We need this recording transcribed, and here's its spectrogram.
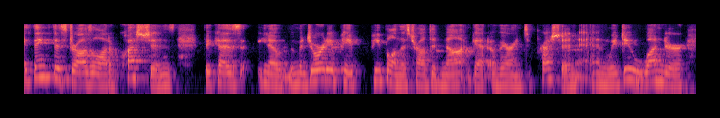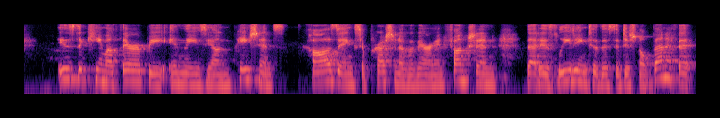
I think this draws a lot of questions because you know the majority of people in this trial did not get ovarian suppression, and we do wonder: is the chemotherapy in these young patients causing suppression of ovarian function that is leading to this additional benefit?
